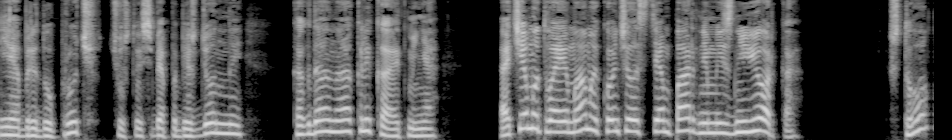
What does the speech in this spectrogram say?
Я бреду прочь, чувствую себя побежденной, — когда она окликает меня. «А чем у твоей мамы кончилось с тем парнем из Нью-Йорка?» «Что?»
